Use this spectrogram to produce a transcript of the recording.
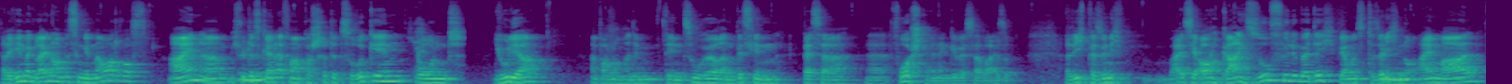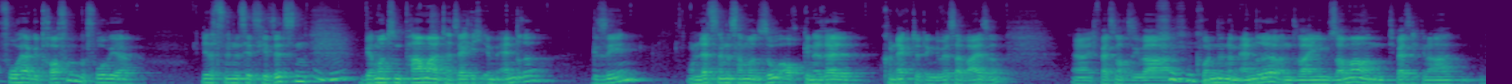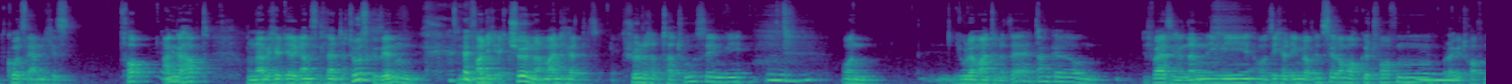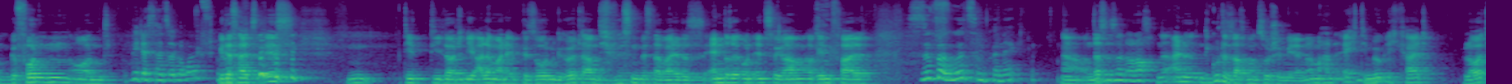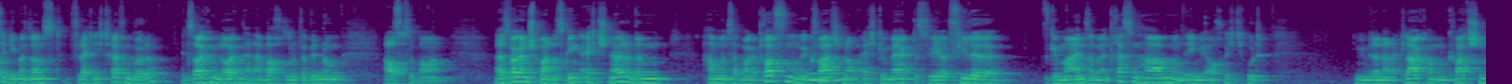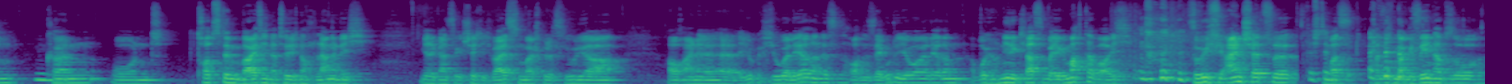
Da gehen wir gleich noch ein bisschen genauer drauf ein. Ähm, ich würde jetzt gerne erstmal ein paar Schritte zurückgehen und Julia einfach nochmal den, den Zuhörern ein bisschen besser äh, vorstellen in gewisser Weise. Also ich persönlich weiß ja auch noch gar nicht so viel über dich. Wir haben uns tatsächlich mhm. nur einmal vorher getroffen, bevor wir letzten Endes jetzt hier sitzen. Mhm. Wir haben uns ein paar Mal tatsächlich im Endre gesehen und letzten Endes haben wir uns so auch generell connected in gewisser Weise. Äh, ich weiß noch, sie war Kundin im Endre und war im Sommer und ich weiß nicht genau, ein kurzärmliches Top ja. angehabt. Und dann habe ich halt ihre ganzen kleinen Tattoos gesehen und, und die fand ich echt schön. Dann meinte ich halt, schöne Tattoos irgendwie. Mhm. Und Julia meinte dann, hey, danke und ich weiß nicht, und dann irgendwie haben wir sich halt irgendwie auf Instagram auch getroffen mhm. oder getroffen, gefunden und. Wie das halt so läuft. Wie ne? das halt so ist. Die, die Leute, die alle meine Episoden gehört haben, die wissen mittlerweile, dass es Endre und Instagram auf jeden Fall. Super gut zum Connecten. Ja, und das ist dann auch noch eine, eine, gute Sache von Social Media. Ne? Man hat echt die Möglichkeit, Leute, die man sonst vielleicht nicht treffen würde, mit solchen Leuten halt einfach so eine Verbindung aufzubauen. Also es war ganz spannend. Es ging echt schnell und dann haben wir uns halt mal getroffen und gequatscht mhm. und auch echt gemerkt, dass wir viele gemeinsame Interessen haben und irgendwie auch richtig gut miteinander klarkommen und quatschen mhm. können. Und trotzdem weiß ich natürlich noch lange nicht ihre ganze Geschichte. Ich weiß zum Beispiel, dass Julia auch eine äh, Yoga-Lehrerin ist, auch eine sehr gute Yoga-Lehrerin, obwohl ich noch nie eine Klasse bei ihr gemacht habe, aber ich, so wie ich sie einschätze, was, was, ich mal gesehen habe, so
